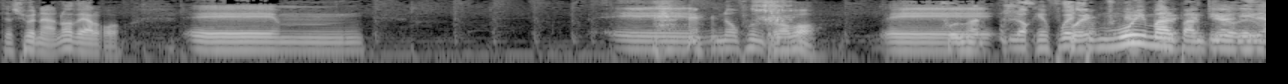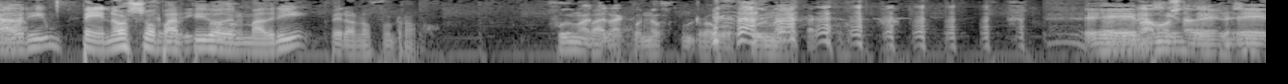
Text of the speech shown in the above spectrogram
Te suena, ¿no? De algo. Eh, eh, no fue un robo. Eh, lo que fue, un muy mal partido del Madrid, un penoso partido del Madrid, pero no fue un robo. Fue un atraco, no fue un robo, fue un atraco. Eh, vamos a ver, eh,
